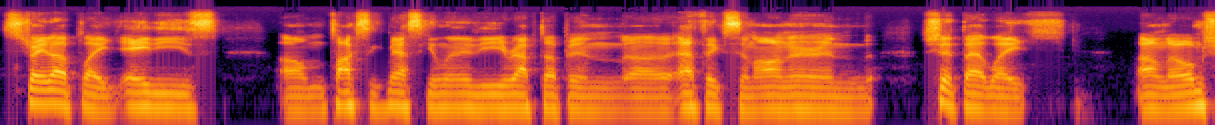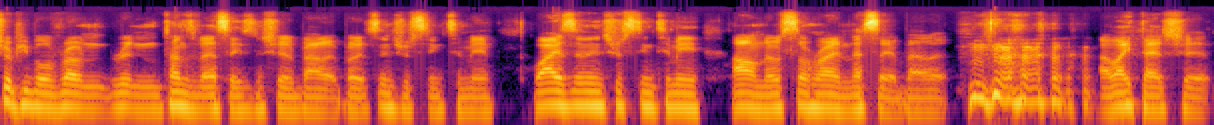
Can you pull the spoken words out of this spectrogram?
straight up like 80s um toxic masculinity wrapped up in uh ethics and honor and shit that like I don't know. I'm sure people have written written tons of essays and shit about it, but it's interesting to me. Why is it interesting to me? I don't know. Someone write an essay about it. I like that shit.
